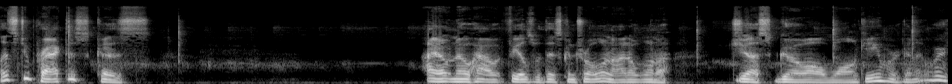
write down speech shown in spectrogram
let's do practice because I don't know how it feels with this controller, and I don't want to just go all wonky. We're gonna we're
